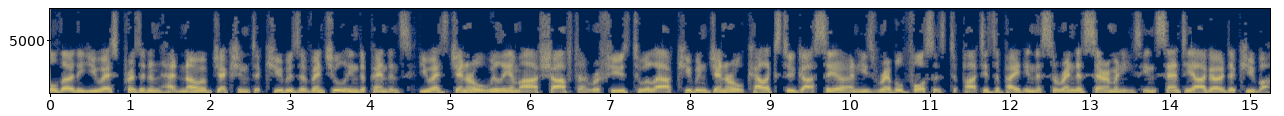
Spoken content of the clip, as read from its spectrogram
Although the U.S. president had no objection to Cuba's eventual independence, U.S. General William R. Shafter refused to allow Cuban General Calixto Garcia and his rebel forces to participate in the surrender ceremonies in Santiago de Cuba.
